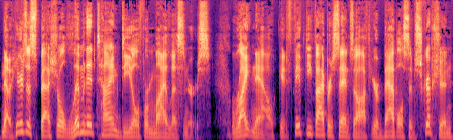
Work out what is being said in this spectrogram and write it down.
Now, here's a special limited time deal for my listeners. Right now, get 55% off your Babbel subscription,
